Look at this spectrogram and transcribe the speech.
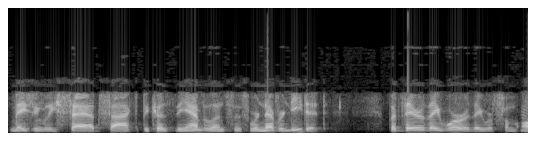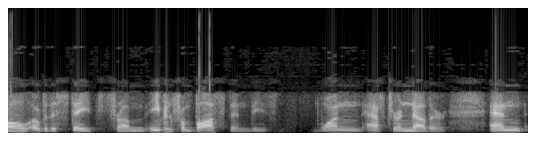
amazingly sad fact because the ambulances were never needed. But there they were. They were from mm. all over the state, from even from Boston. These one after another, and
